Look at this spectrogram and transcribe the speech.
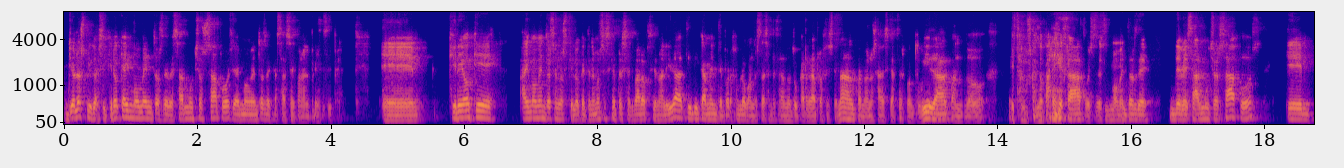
yo lo explico así, creo que hay momentos de besar muchos sapos y hay momentos de casarse con el príncipe. Eh, creo que hay momentos en los que lo que tenemos es que preservar opcionalidad, típicamente, por ejemplo, cuando estás empezando tu carrera profesional, cuando no sabes qué hacer con tu vida, cuando estás buscando pareja, pues es momentos de, besar muchos sapos. Eh,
